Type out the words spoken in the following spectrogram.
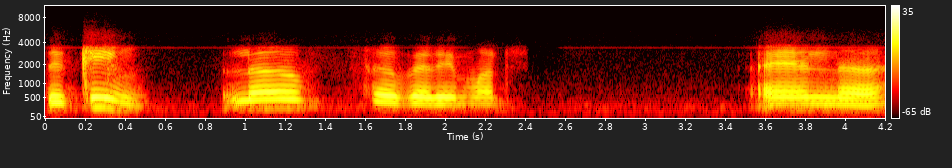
The king loved her very much and uh,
